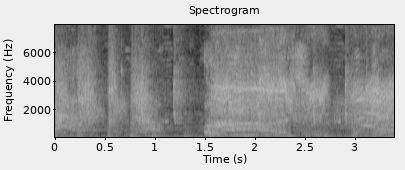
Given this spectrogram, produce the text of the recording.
this? Give up! Take this!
